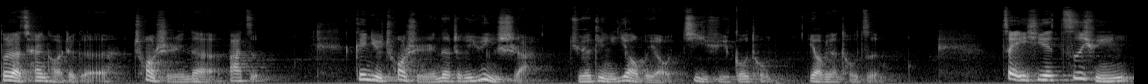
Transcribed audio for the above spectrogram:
都要参考这个创始人的八字。根据创始人的这个运势啊，决定要不要继续沟通，要不要投资。在一些咨询，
